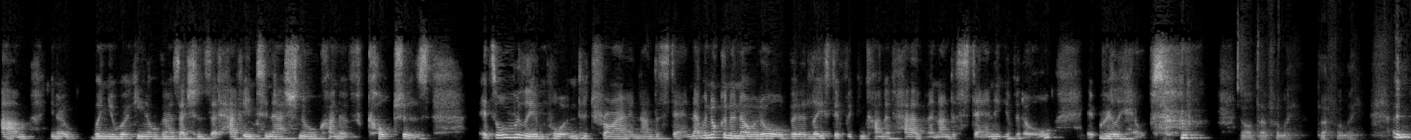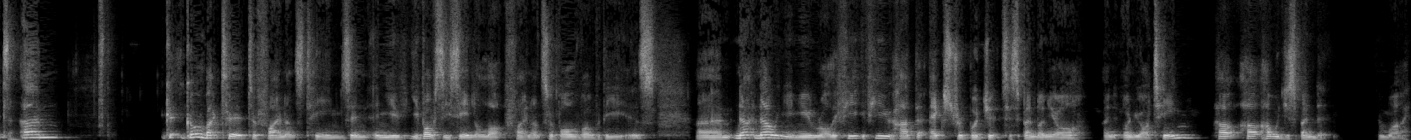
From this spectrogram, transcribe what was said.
um, you know when you're working in organizations that have international kind of cultures it's all really important to try and understand that. We're not going to know it all but at least if we can kind of have an understanding of it all it really helps. Oh definitely definitely. And um Going back to, to finance teams, and, and you've, you've obviously seen a lot finance evolve over the years. Um, now, now in your new role, if you if you had the extra budget to spend on your on your team, how, how, how would you spend it and why?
